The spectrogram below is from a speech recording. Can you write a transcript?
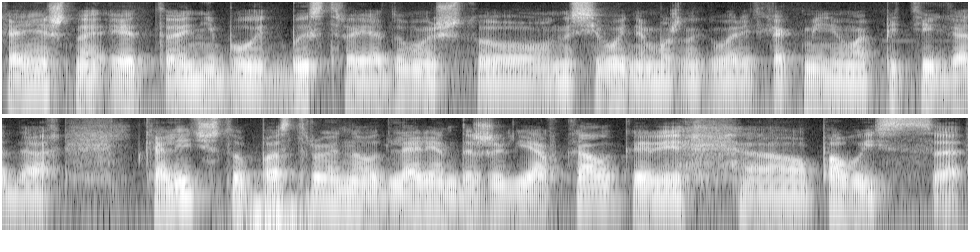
конечно, это не будет быстро. Я думаю, что на сегодня можно говорить как минимум о пяти годах. Количество построенного для аренды жилья в Калгари э, повысится,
